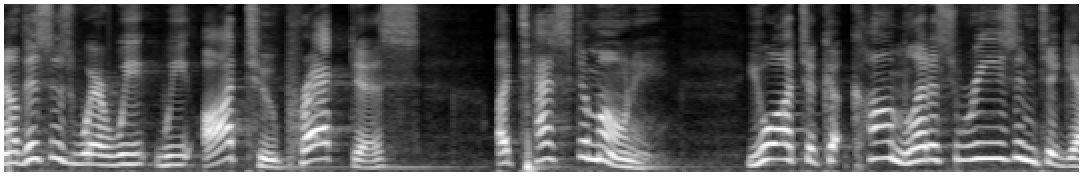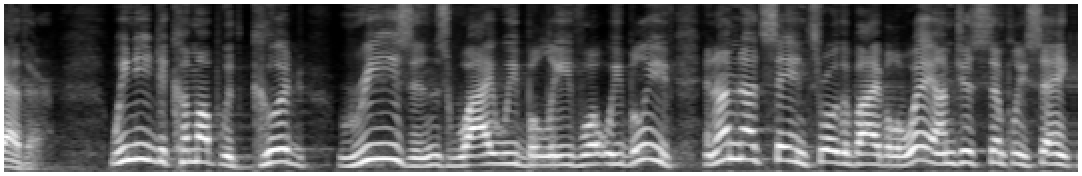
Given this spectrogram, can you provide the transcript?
Now, this is where we, we ought to practice a testimony. You ought to c- come, let us reason together. We need to come up with good reasons why we believe what we believe. And I'm not saying throw the Bible away. I'm just simply saying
